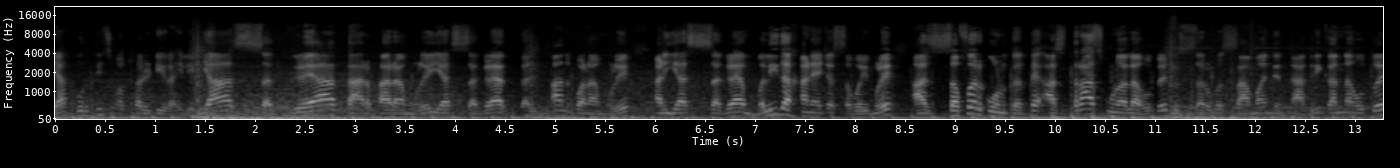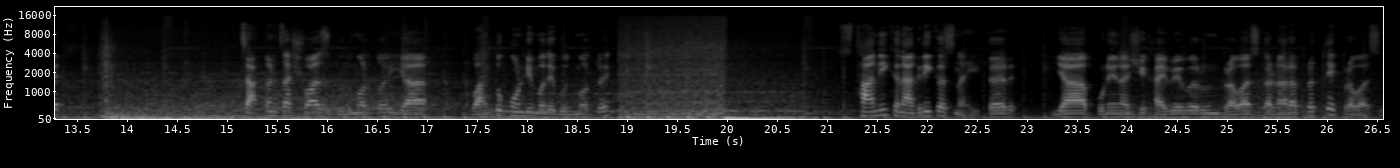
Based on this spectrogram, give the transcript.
यापुरतीच ऑथॉरिटी राहिली. या सगळ्या कारभारामुळे या सगळ्या गलथानपणामुळे आणि या सगळ्या मलिदा खाण्याच्या सवयीमुळे आज सफर कोण करतंय आज त्रास कोणाला होतोय तर सर्वसामान्य नागरिकांना होतोय. चाकणचा श्वास गुदमरतोय. या वाहतूक कोंडीमध्ये गुदमरतोय. स्थानिक नागरिकच नाही तर या पुणे नाशिक हायवेवरून प्रवास करणारा प्रत्येक प्रवासी.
